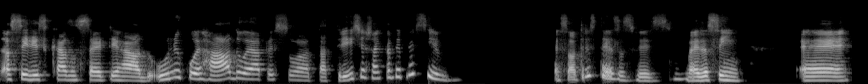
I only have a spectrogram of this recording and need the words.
assim nesse caso certo e errado. O único errado é a pessoa tá triste e achar que tá depressivo. É só tristeza às vezes. Mas assim, é,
